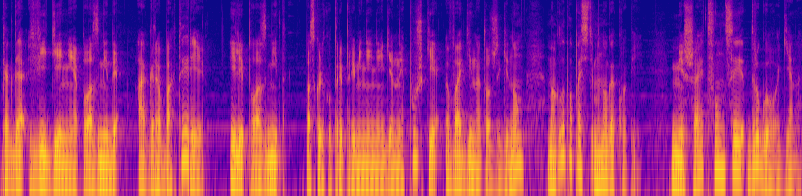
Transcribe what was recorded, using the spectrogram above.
когда введение плазмиды агробактерии или плазмид, поскольку при применении генной пушки в один и тот же геном могло попасть много копий, мешает функции другого гена.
